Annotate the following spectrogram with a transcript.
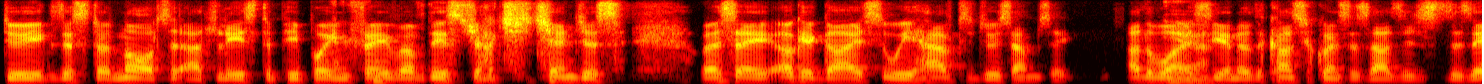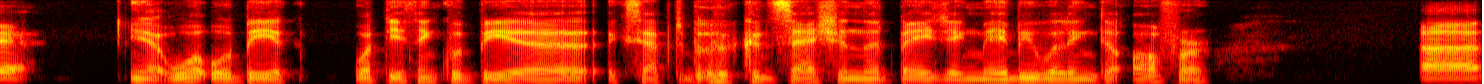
do exist or not, at least the people in favor of these structure changes will say, okay, guys, we have to do something. Otherwise, yeah. you know, the consequences are just there. Yeah. What would be a what do you think would be a acceptable concession that Beijing may be willing to offer? Uh,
